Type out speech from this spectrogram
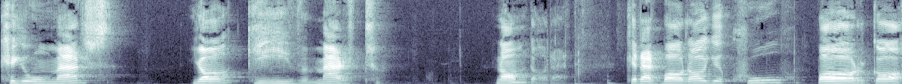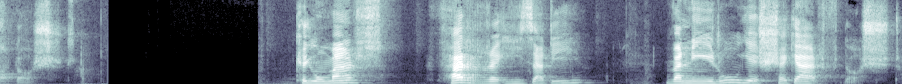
کیومرس یا گیو مرت نام دارد که در بالای کوه بارگاه داشت. کیومرس فر ایزدی و نیروی شگرف داشت.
